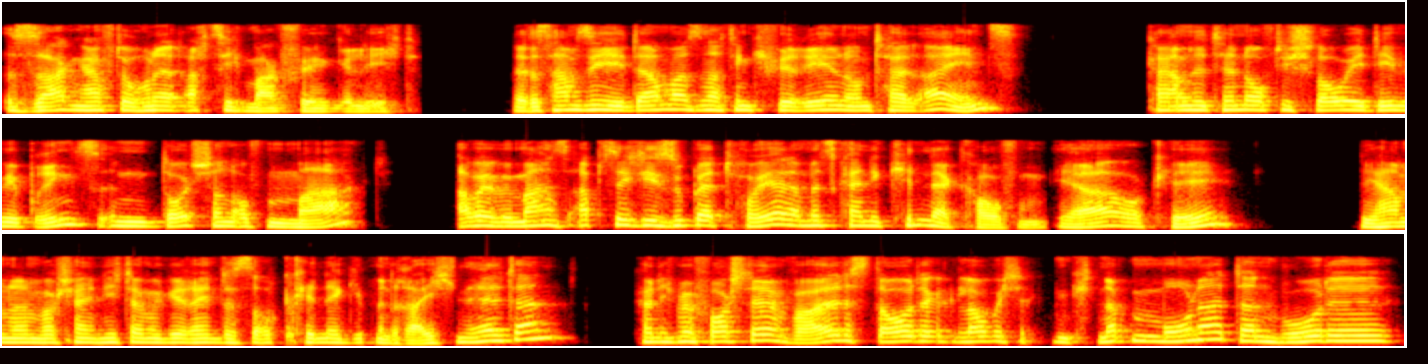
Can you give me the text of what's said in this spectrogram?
sagenhafte 180 Mark für hingelegt. Das haben sie damals nach den Querelen um Teil 1, kam Nintendo auf die schlaue Idee, wir bringen es in Deutschland auf den Markt, aber wir machen es absichtlich super teuer, damit es keine Kinder kaufen. Ja, okay. Die haben dann wahrscheinlich nicht damit gerechnet, dass es auch Kinder gibt mit reichen Eltern. Kann ich mir vorstellen, weil das dauerte, glaube ich, einen knappen Monat, dann wurde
